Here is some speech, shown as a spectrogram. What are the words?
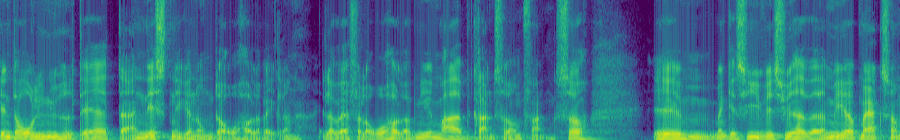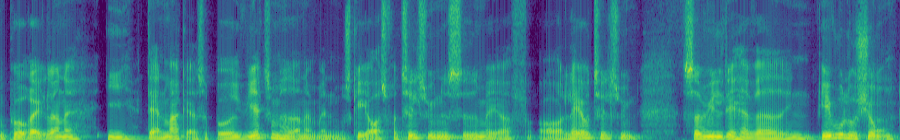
Den dårlige nyhed, det er, at der er næsten ikke er nogen, der overholder reglerne, eller i hvert fald overholder dem i en meget begrænset omfang. Så øh, man kan sige, hvis vi havde været mere opmærksom på reglerne i Danmark, altså både i virksomhederne, men måske også fra tilsynets side med at, at lave tilsyn, så ville det have været en evolution,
